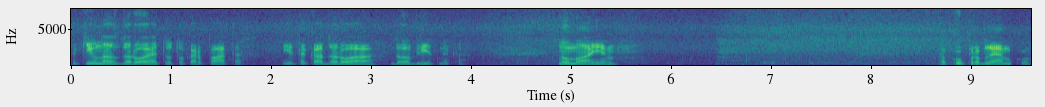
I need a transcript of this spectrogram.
такі у нас дороги тут у Карпатах. І така дорога до облітника. Ну, маємо таку проблемку.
